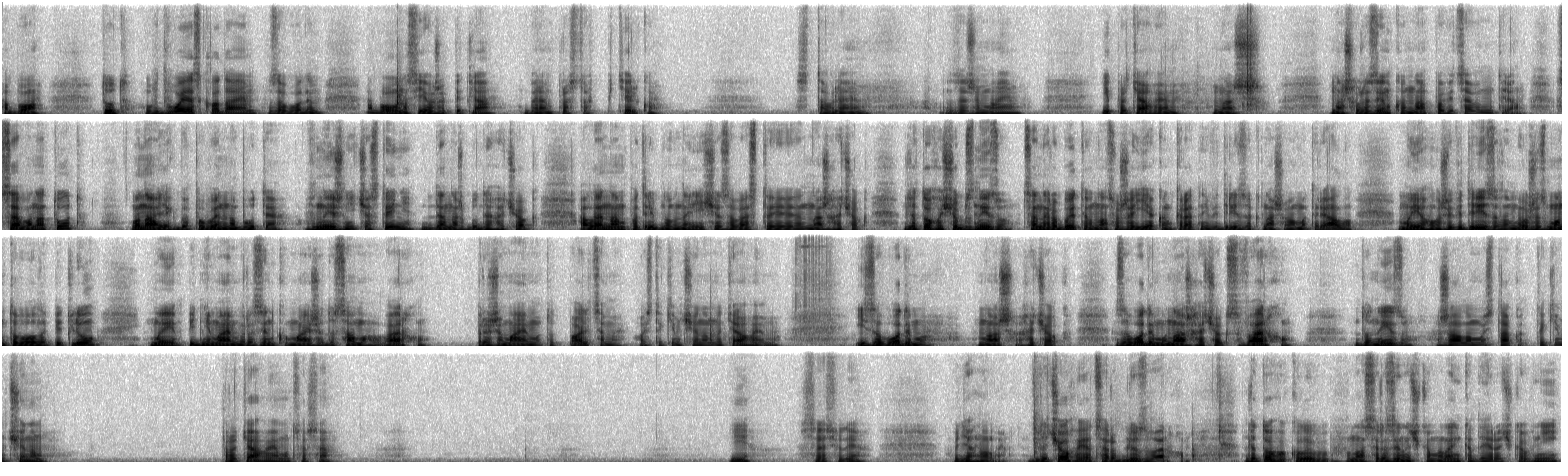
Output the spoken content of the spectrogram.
або тут вдвоє складаємо, заводимо, або у нас є вже петля, беремо просто в петельку, вставляємо, зажимаємо і протягуємо наш, нашу резинку на повіцевий матеріал. Все, вона тут. Вона якби повинна бути в нижній частині, де наш буде гачок, але нам потрібно в неї ще завести наш гачок. Для того, щоб знизу це не робити, у нас вже є конкретний відрізок нашого матеріалу. Ми його вже відрізали, ми вже змонтували петлю. Ми піднімаємо резинку майже до самого верху, прижимаємо тут пальцями, ось таким чином натягуємо і заводимо наш гачок. Заводимо наш гачок зверху донизу, жалом ось так от таким чином. Протягуємо це все. І все сюди вдягнули. Для чого я це роблю зверху? Для того, коли в нас резиночка маленька дирочка в ній,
